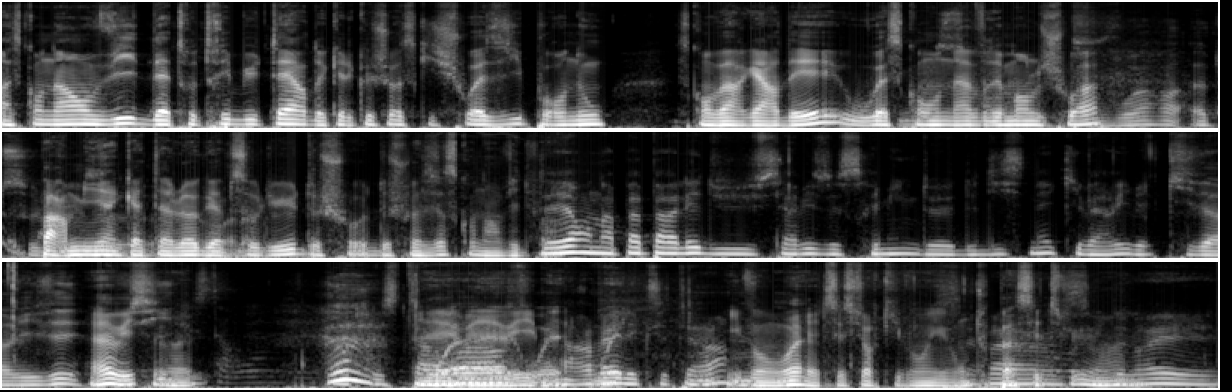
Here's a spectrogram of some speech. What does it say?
est qu'on a envie d'être tributaire de quelque chose qui choisit pour nous ce qu'on va regarder, ou est-ce qu'on a vraiment le choix, parmi un de- catalogue voilà. absolu, de, cho- de choisir ce qu'on a envie de voir d'ailleurs, on n'a pas parlé du service de streaming de, de Disney qui va arriver. Qui va arriver Ah oui, c'est vrai. Star Wars, ouais, Marvel, ouais. etc. Ils vont, ouais, c'est sûr qu'ils vont, ils vont tout va- passer dessus. Ça hein. devrait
